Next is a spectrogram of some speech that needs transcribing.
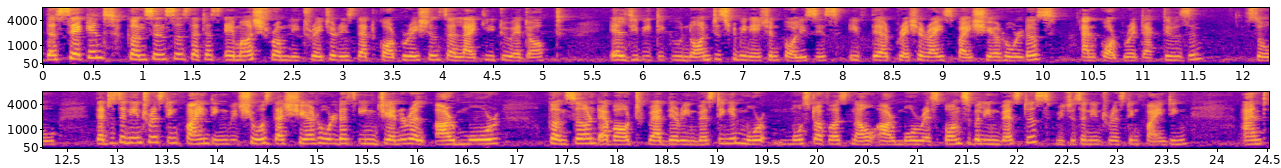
The second consensus that has emerged from literature is that corporations are likely to adopt LGBTQ non discrimination policies if they are pressurized by shareholders and corporate activism. So, That is an interesting finding, which shows that shareholders in general are more concerned about where they're investing in. More, most of us now are more responsible investors, which is an interesting finding. And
